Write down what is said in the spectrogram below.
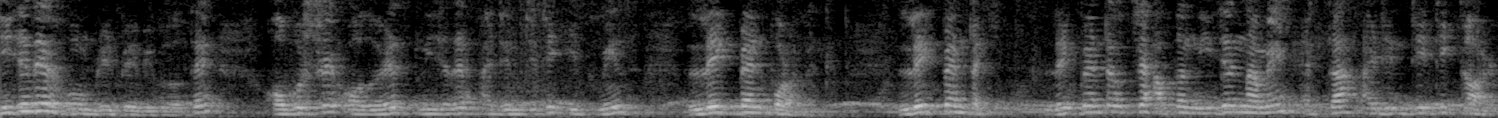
নিজেদের হোম ব্রিড বেবিগুলোতে অবশ্যই অলওয়েজ নিজেদের identity it means leg band পরাবেন। লেগ ব্যান্ডটা কি? লেগ ব্যান্ডটা হচ্ছে আপনার নিজের নামে একটা আইডেন্টিটি কার্ড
